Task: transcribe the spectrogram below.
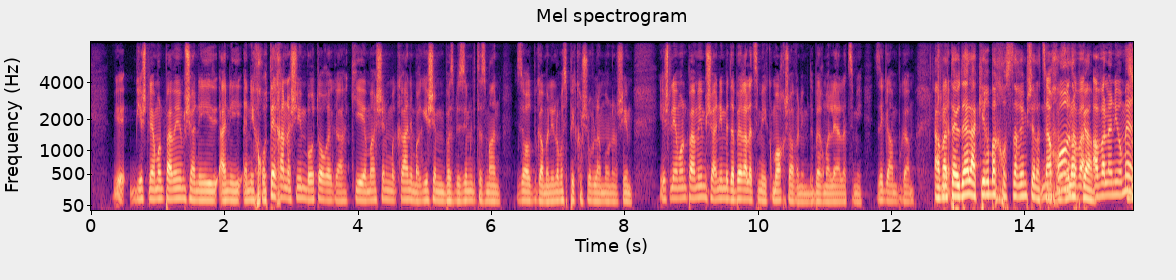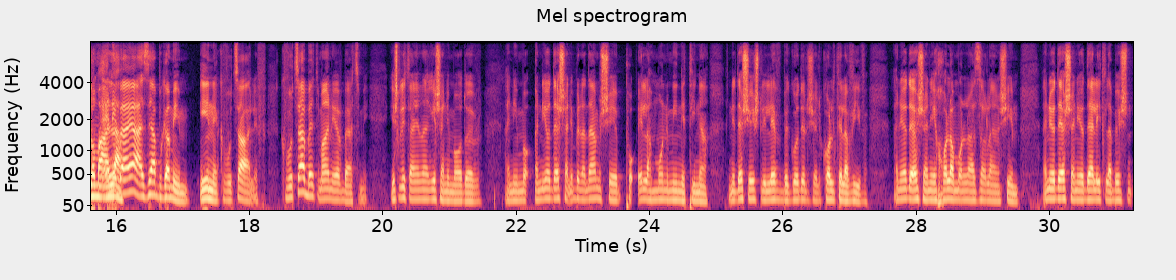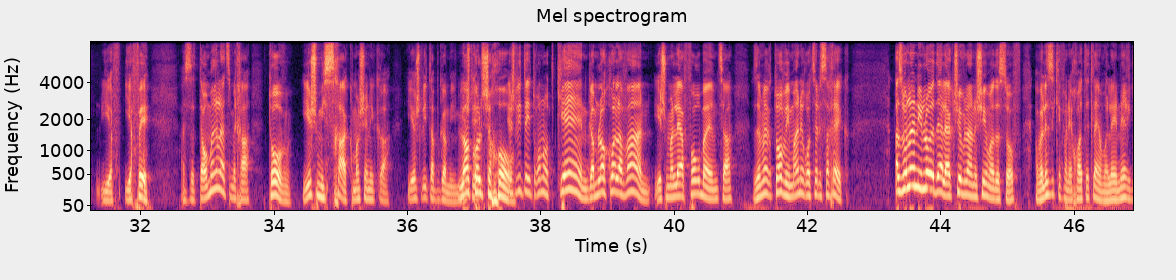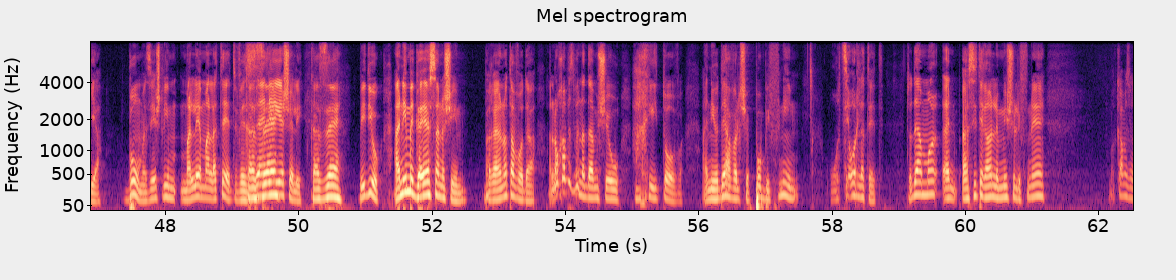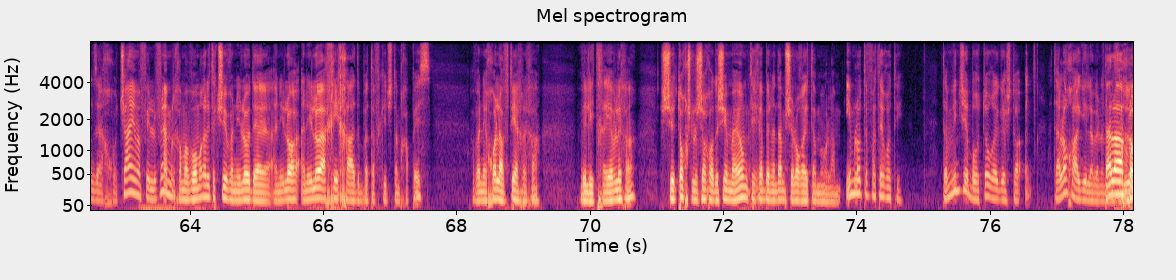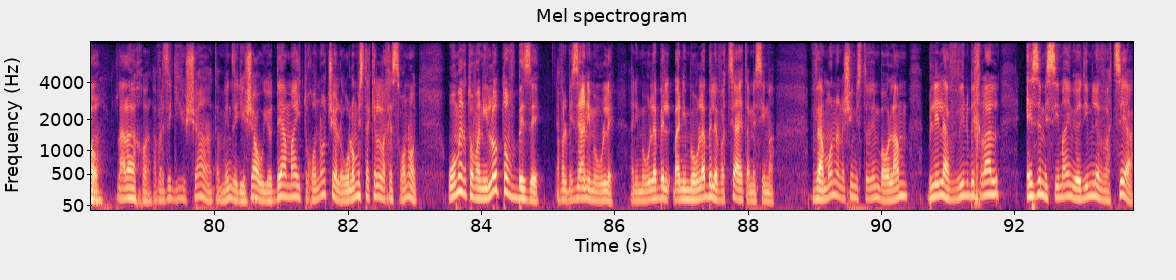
יש לי המון פעמים שאני אני, אני חותך אנשים באותו רגע, כי מה שנקרא, אני מרגיש שהם מבזבזים לי את הזמן. זה עוד פגם, אני לא מספיק קשוב להמון אנשים. יש לי המון פעמים שאני מדבר על עצמי, כמו עכשיו, אני מדבר מלא על עצמי. זה גם פגם. אבל אתה יודע להכיר בחוסרים של עצמך, נכון, זה לא אבל, פגם. אבל אני אומר, זו אין לי מעלה. בעיה, זה הפגמים. הנה, קבוצה א'. קבוצה ב', מה אני אוהב בעצמי? יש לי את האנרגיה שאני מאוד אוהב. אני, אני יודע שאני בן אדם שפועל המון מנתינה. אני יודע שיש לי לב בגודל של כל תל אביב. אני יודע שאני יכול המון לעזור לאנשים. אני יודע שאני יודע להתלבש יפ, יפה. אז אתה אומר לעצמך, טוב, יש משחק, מה שנקרא. יש לי את הפגמים. לא יש לי- הכל שחור. יש לי את היתרונות. כן, גם לא הכל לבן. יש מלא אפור באמצע. אז אני אומר, טוב, עם מה אני רוצה לשחק? אז אולי אני לא יודע להקשיב לאנשים עד הסוף, אבל איזה כיף אני יכול לתת להם מלא אנרגיה. בום, אז יש לי מלא מה לתת, וזה כזה? האנרגיה שלי. כזה. בדיוק. אני מגייס אנשים ברעיונות עבודה, אני לא מחפש בן אדם שהוא הכי טוב. אני יודע אבל שפה בפנים, הוא רוצה עוד לתת. אתה יודע, מו- אני- עשיתי רעיון למישהו לפני, כמה זמן זה היה? חודשיים אפילו, לפני המלחמה, והוא אמר לי, תקשיב, אני לא יודע, אני לא, אני לא הכי חד בתפקיד שאתה מחפש, אבל אני יכול להבטיח לך ולהתחייב לך, שתוך שלושה חודשים מהיום תראה בן אדם שלא ראית מעולם. אם לא, תפטר אותי. אתה מבין שבאותו רגע שאתה... אתה לא יכול להגיד לבן אדם, אתה לא יכול. אתה לא יכול. אבל זה גישה, אתה מבין? זה גישה, הוא יודע מה היתרונות שלו, הוא לא מסתכל על החסרונות. הוא אומר, טוב, אני לא טוב בזה, אבל בזה אני מעולה. אני מעולה, ב, אני מעולה בלבצע את המשימה. והמון אנשים מסתובבים בעולם בלי להבין בכלל איזה משימה הם יודעים לבצע.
